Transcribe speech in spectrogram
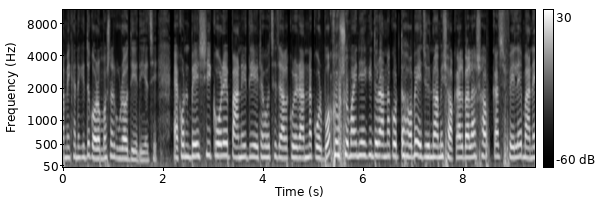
আমি এখানে কিন্তু গরম মশলার গুঁড়াও দিয়ে দিয়েছি। এখন বেশি করে পানি দিয়ে এটা হচ্ছে জাল করে রান্না করব। খুব সময় নিয়ে কিন্তু রান্না করতে হবে এই জন্য আমি সকালবেলা সব কাজ ফেলে মানে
